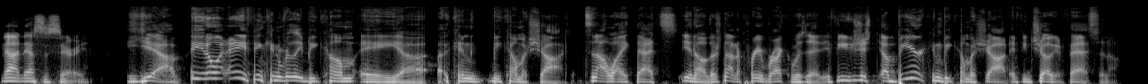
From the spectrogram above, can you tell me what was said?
not necessary. Yeah, you know what? Anything can really become a uh, can become a shot. It's not like that's you know. There's not a prerequisite. If you just a beer can become a shot if you chug it fast enough.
